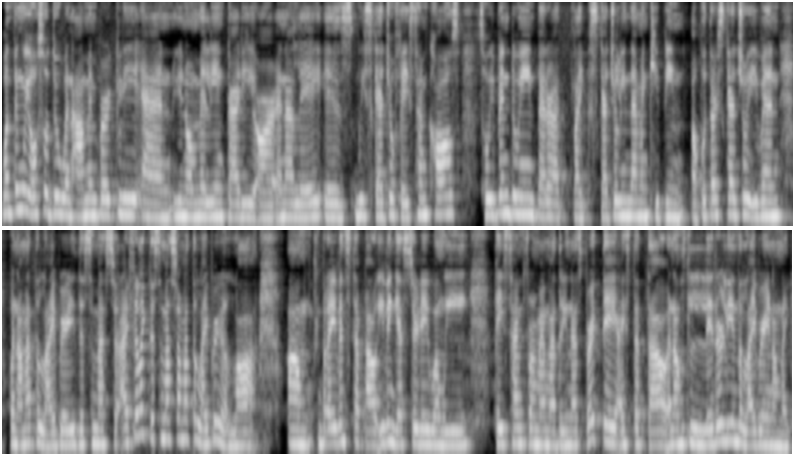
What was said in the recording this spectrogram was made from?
one thing we also do when I'm in Berkeley and, you know, Melly and Kari are in LA is we schedule FaceTime calls. So we've been doing better at like scheduling them and keeping up with our schedule, even when I'm at the library this semester. I feel like this semester I'm at the library a lot. Um, but I even step out. Even yesterday when we FaceTime for my madrina's birthday, I stepped out and I was literally in the library and I'm like,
